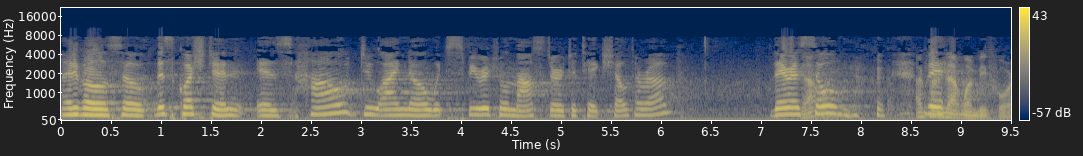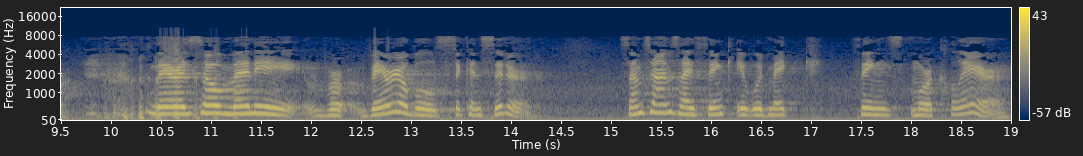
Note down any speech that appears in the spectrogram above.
Haribol, so this question is how do I know which spiritual master to take shelter of? There are That so. I've there- heard that one before. there are so many var- variables to consider. Sometimes I think it would make things more clear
